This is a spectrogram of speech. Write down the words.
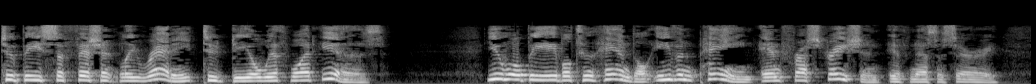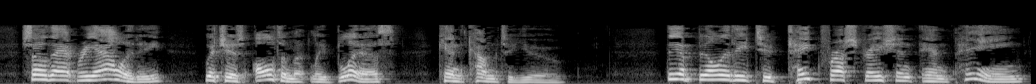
to be sufficiently ready to deal with what is. You will be able to handle even pain and frustration if necessary, so that reality, which is ultimately bliss, can come to you. The ability to take frustration and pain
